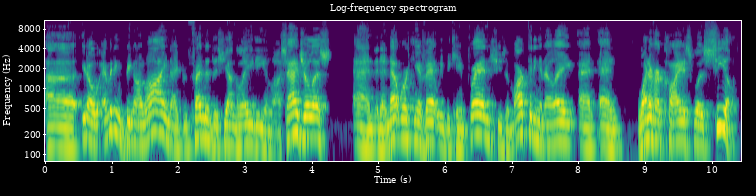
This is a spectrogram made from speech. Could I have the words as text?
uh, you know, everything being online, I befriended this young lady in Los Angeles, and in a networking event, we became friends. She's in marketing in LA, and and one of her clients was Seal,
